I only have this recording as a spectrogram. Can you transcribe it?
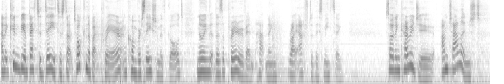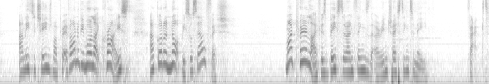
And it couldn't be a better day to start talking about prayer and conversation with God, knowing that there's a prayer event happening right after this meeting. So I'd encourage you, I'm challenged. I need to change my prayer. If I want to be more like Christ, I've got to not be so selfish. My prayer life is based around things that are interesting to me. Fact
